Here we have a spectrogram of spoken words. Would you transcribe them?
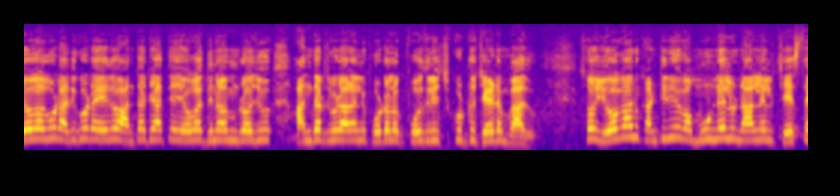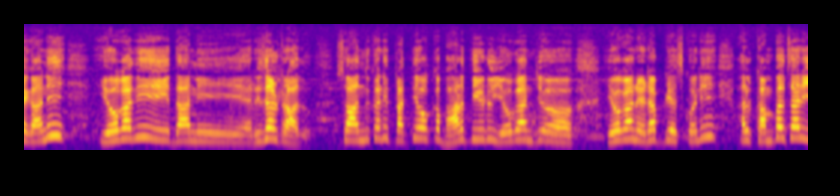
యోగా కూడా అది కూడా ఏదో అంతర్జాతీయ యోగా దినం రోజు అందరు చూడాలని ఫోటోలకు పోజులు ఇచ్చుకుంటూ చేయడం కాదు. సో యోగాను కంటిన్యూగా మూడు నెలలు నాలుగు నెలలు చేస్తే కానీ యోగాది దాని రిజల్ట్ రాదు. సో అందుకని ప్రతి ఒక్క భారతీయుడు యోగాను యోగాను అడాప్ట్ చేసుకొని వాళ్ళు కంపల్సరీ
